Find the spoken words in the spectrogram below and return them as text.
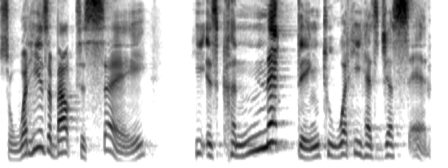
So, what he is about to say, he is connecting to what he has just said.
